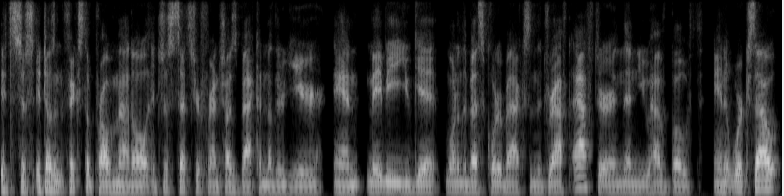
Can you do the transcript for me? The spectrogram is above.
it's just it doesn't fix the problem at all. It just sets your franchise back another year and maybe you get one of the best quarterbacks in the draft after and then you have both and it works out.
